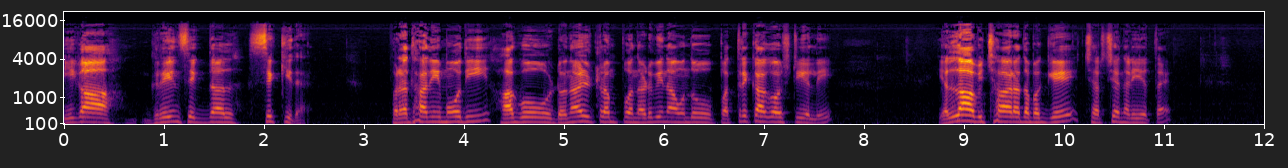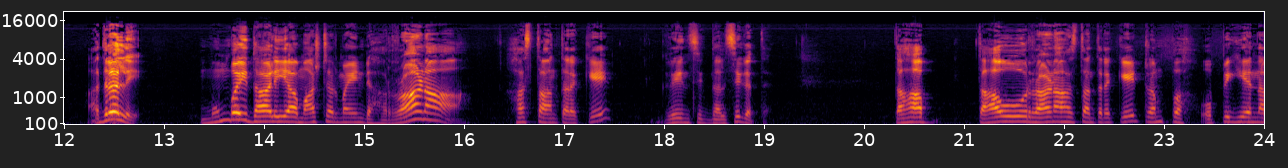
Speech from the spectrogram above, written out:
ಈಗ ಗ್ರೀನ್ ಸಿಗ್ನಲ್ ಸಿಕ್ಕಿದೆ. ಪ್ರಧಾನಿ ಮೋದಿ ಹಾಗೂ ಡೊನಾಲ್ಡ್ ಟ್ರಂಪ್ ನಡುವಿನ ಒಂದು ಪತ್ರಿಕಾಗೋಷ್ಠಿಯಲ್ಲಿ ಎಲ್ಲ ವಿಚಾರದ ಬಗ್ಗೆ ಚರ್ಚೆ ನಡೆಯುತ್ತೆ. ಅದರಲ್ಲಿ ಮುಂಬೈ ದಾಳಿಯ ಮಾಸ್ಟರ್ ಮೈಂಡ್ ರಾಣಾ ಹಸ್ತಾಂತರಕ್ಕೆ ಗ್ರೀನ್ ಸಿಗ್ನಲ್ ಸಿಗುತ್ತೆ. ತಹಾ ತಾವು ರಾಣಾ ಹಸ್ತಾಂತರಕ್ಕೆ ಟ್ರಂಪ್ ಒಪ್ಪಿಗೆಯನ್ನ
